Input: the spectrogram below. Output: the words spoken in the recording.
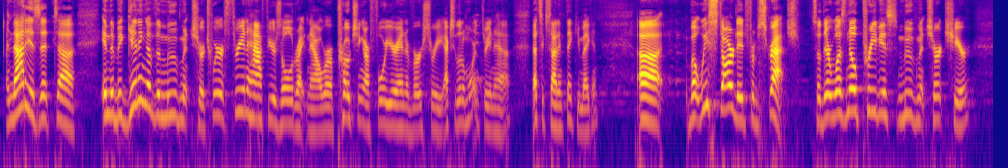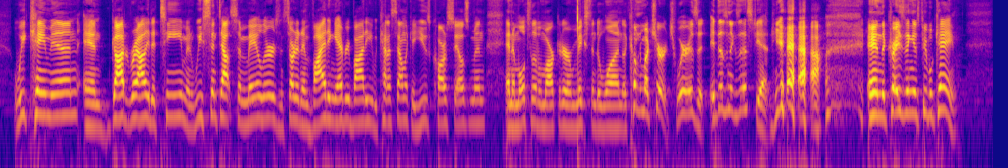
and that is that uh, in the beginning of the movement church, we're three and a half years old right now. We're approaching our four-year anniversary. Actually, a little more than three and a half. That's exciting. Thank you, Megan. Uh, but we started from scratch, so there was no previous movement church here we came in and God rallied a team and we sent out some mailers and started inviting everybody. We kind of sound like a used car salesman and a multi level marketer mixed into one. Like, come to my church. Where is it? It doesn't exist yet. yeah. And the crazy thing is, people came.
